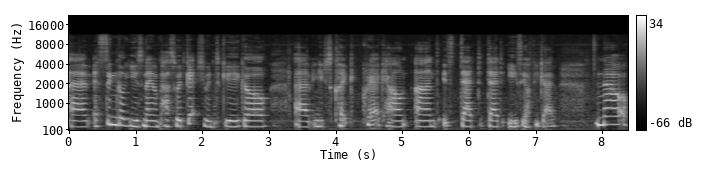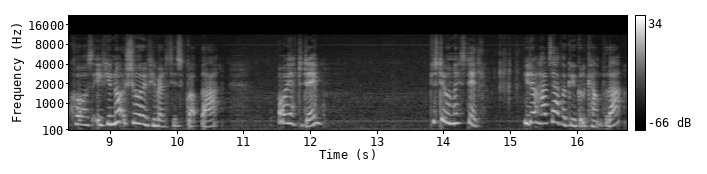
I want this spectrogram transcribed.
Um, a single username and password gets you into Google um, and you just click create account and it's dead, dead easy, off you go. Now, of course, if you're not sure if your relatives have got that, all you have to do, just do unlisted. You don't have to have a Google account for that.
